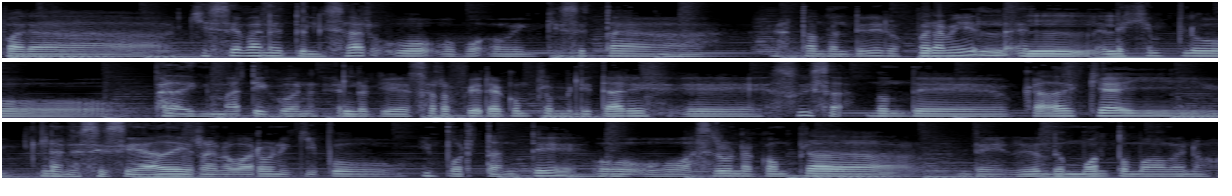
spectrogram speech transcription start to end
para qué se van a utilizar o, en qué se está gastando el dinero. Para mí el, el, ejemplo paradigmático en, lo que se refiere a compras militares es Suiza, donde cada vez que hay la necesidad de renovar un equipo importante o, hacer una compra de, un monto más o menos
